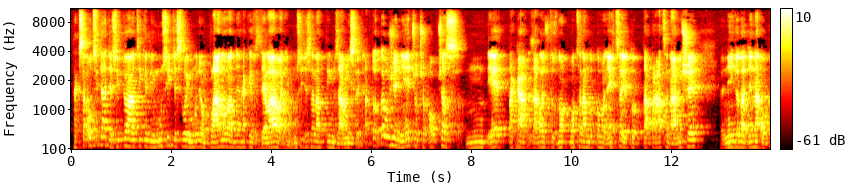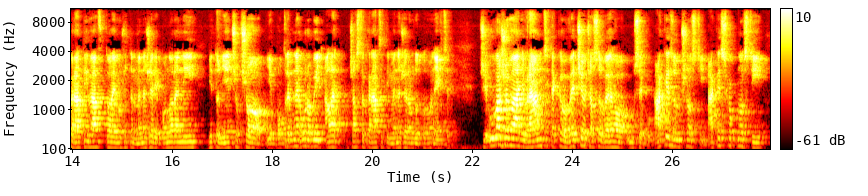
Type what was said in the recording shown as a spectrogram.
tak sa ocitáte v situácii, kedy musíte svojim ľuďom plánovať nejaké vzdelávanie, musíte sa nad tým zamyslieť. A toto už je niečo, čo občas mm, je taká záležitosť, no moc sa nám do toho nechce, je to tá práca navyše, nie to tá denná operatíva, v ktorej možno ten manažer je ponorený, je to niečo, čo je potrebné urobiť, ale častokrát sa tým manažerom do toho nechce. Čiže uvažovať v rámci takého väčšieho časového úseku, aké zručnosti, aké schopnosti,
